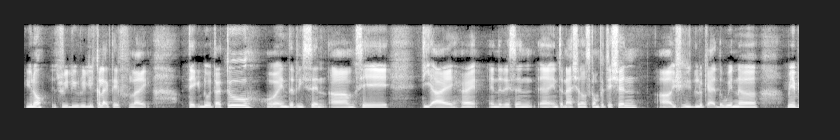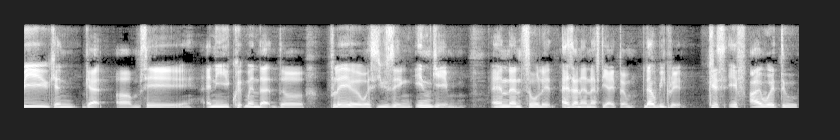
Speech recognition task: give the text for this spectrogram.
you know it's really really collective, like take Dota 2 or in the recent um, say TI right in the recent uh, internationals competition. Uh, if you look at the winner, maybe you can get um, say any equipment that the player was using in game and then sold it as an NFT item. That would be great. Because if I were to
